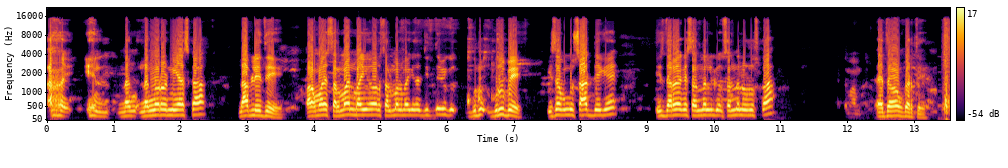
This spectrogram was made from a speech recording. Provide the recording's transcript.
लंग, लंगर और न्यास का लाभ लेते हैं। और हमारे सलमान भाई और सलमान भाई के साथ जितने भी ग्रुप है ये सब उनको साथ देके इस दरगाह के संदल संदल उर्स का एहतमाम करते हैं।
